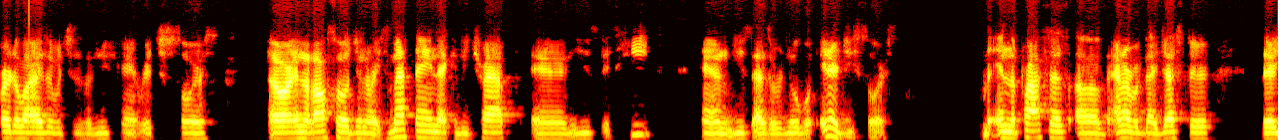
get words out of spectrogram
fertilizer, which is a nutrient-rich source, or and it also generates methane that can be trapped and used as heat and used as a renewable energy source. In the process of the anaerobic digester, they're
